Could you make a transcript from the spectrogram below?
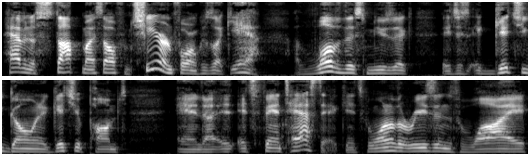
having to stop myself from cheering for them because like yeah, I love this music. It just it gets you going, it gets you pumped, and uh, it, it's fantastic. It's one of the reasons why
